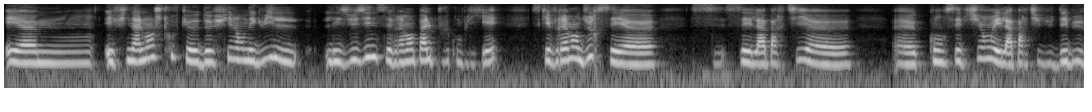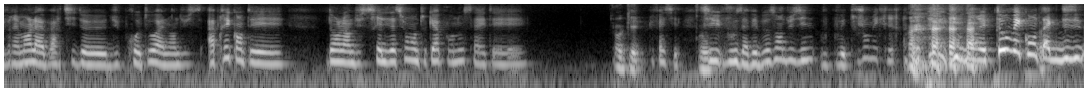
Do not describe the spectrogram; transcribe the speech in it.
Et, euh, et, finalement, je trouve que de fil en aiguille, les usines, c'est vraiment pas le plus compliqué. Ce qui est vraiment dur, c'est euh, c'est la partie euh, conception et la partie du début, vraiment la partie de, du proto à l'industrie. Après, quand tu es dans l'industrialisation, en tout cas pour nous, ça a été plus facile. Si vous avez besoin d'usine, vous pouvez toujours m'écrire. je vous donnerai tous mes contacts d'usine.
